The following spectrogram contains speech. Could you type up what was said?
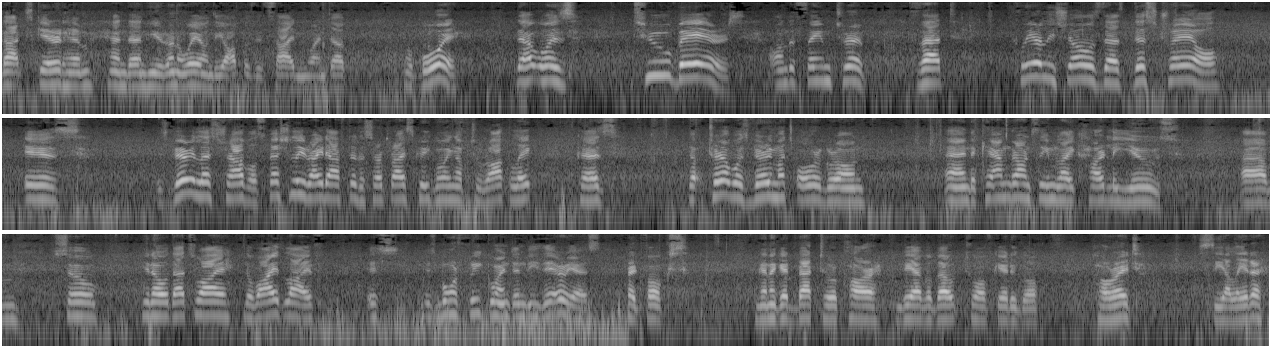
that scared him and then he ran away on the opposite side and went up. Oh boy. That was two bears on the same trip that clearly shows that this trail is is very less traveled especially right after the surprise creek going up to rock lake because the trail was very much overgrown and the campground seemed like hardly used um, so you know that's why the wildlife is is more frequent in these areas. Right folks, I'm gonna get back to our car. We have about 12k to go. Alright, see ya later.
